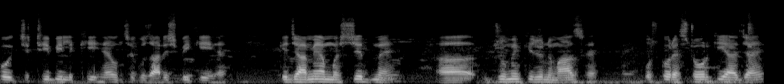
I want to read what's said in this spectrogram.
को एक चिट्ठी भी लिखी है उनसे गुजारिश भी की है। कि जामिया मस्जिद में जुमे की जो नमाज़ है, उसको रेस्टोर किया जाए।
